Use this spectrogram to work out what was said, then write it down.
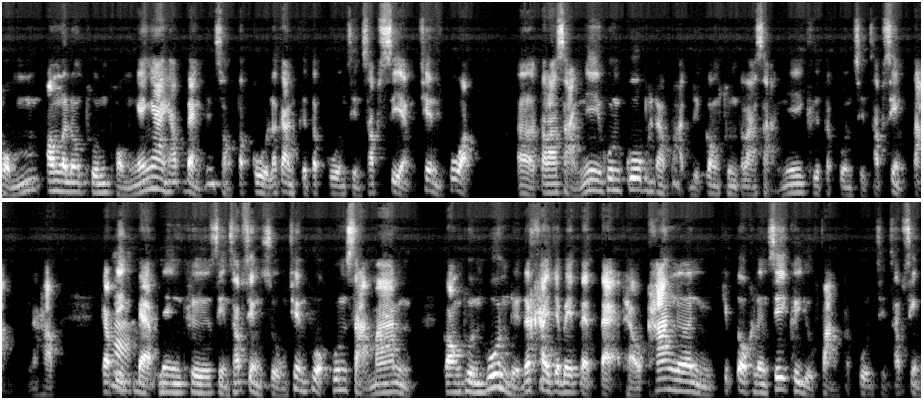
ผมเอาเงินลงทุนผมง่ายๆครับแบ่งเป็น 2ตระกูลแล้วกันคือตระกูลสินทรัพย์เสี่ยง เช่น พวกตราสารหนี้หุ้นกู้พันธบัตรหรือกองทุนตราสารหนี้คือตระกูลสินทรัพย์เสี่ยงต่ำนะครับ กับอีกแบบหนึ่งคือสินทรัพย์เสี่ยงสูง เช่นพวกหุ้นสามัญกองทุนหุ้น หรือถ้าใครจะไปแตะแถวค่าเงินคริปโตเคอเรนซีคืออยู่ฝั่งตระกูลสินทรัพย์เสี่ยง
